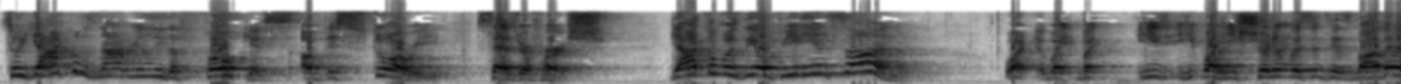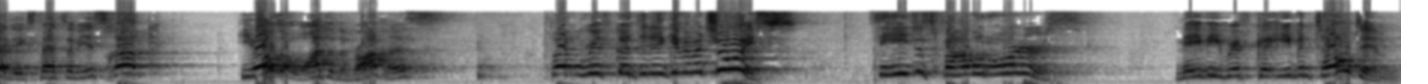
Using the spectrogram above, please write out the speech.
So Yaakov is not really the focus of this story, says Rav Hirsch. Yaakov was the obedient son. What, wait, but he, he, what, he shouldn't listen to his mother at the expense of Yitzchak? He also wanted the brachas. But Rivka didn't give him a choice. See, he just followed orders. Maybe Rivka even told him.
